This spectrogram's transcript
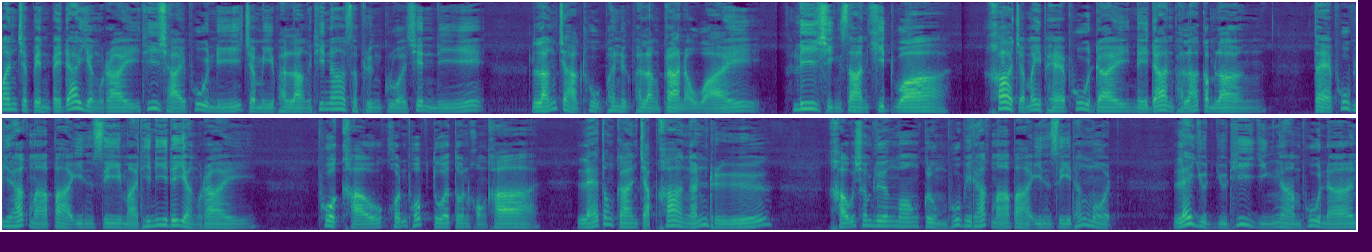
มันจะเป็นไปได้อย่างไรที่ชายผู้นี้จะมีพลังที่น่าสะพรึงกลัวเช่นนี้ หลังจากถูกผนึกพลังปราณเอาไว้ ลี่ฉิงซานคิดว่าข้าจะไม่แพ้ผู้ใดในด้านพละกำลัง แต่ผู้พิทักษ์หมาป่าอินทรีมาที่นี่ได้อย่างไร พวกเขาค้นพบตัวตนของข้า และต้องการจับข้างั้นหรือ เขาชำเลืองมองกลุ่มผู้พิทักษ์หมาป่าอินทรีทั้งหมด และหยุดอยู่ที่หญิงงามผู้นั้น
